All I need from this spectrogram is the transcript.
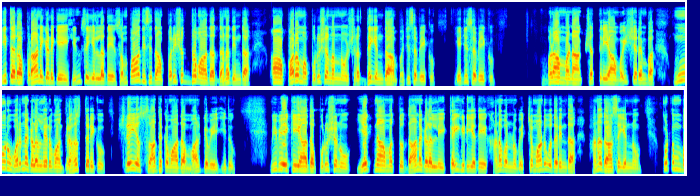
ಇತರ ಪ್ರಾಣಿಗಳಿಗೆ ಹಿಂಸೆಯಿಲ್ಲದೆ ಸಂಪಾದಿಸಿದ ಪರಿಶುದ್ಧವಾದ ಧನದಿಂದ ಆ ಪರಮ ಪುರುಷನನ್ನು ಶ್ರದ್ಧೆಯಿಂದ ಭಜಿಸಬೇಕು ಯಜಿಸಬೇಕು ಬ್ರಾಹ್ಮಣ, ಕ್ಷತ್ರಿಯ, ವೈಶ್ಯರೆಂಬ ಮೂರು ವರ್ಣಗಳಲ್ಲಿರುವ ಗೃಹಸ್ಥರಿಗೂ ಶ್ರೇಯಸ್ಸಾಧಕವಾದ ಮಾರ್ಗವೇ ಇದು. ವಿವೇಕಿಯಾದ ಪುರುಷನು ಯಜ್ಞ ಮತ್ತು ದಾನಗಳಲ್ಲಿ ಕೈ ಹಿಡಿಯದೆ ಹಣವನ್ನು ವೆಚ್ಚ ಮಾಡುವುದರಿಂದ ಹಣದಾಸೆಯನ್ನು, ಕುಟುಂಬ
